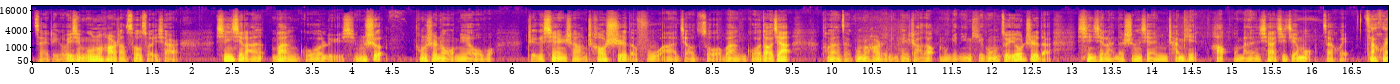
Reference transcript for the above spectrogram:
在这个微信公众号上搜索一下。新西兰万国旅行社，同时呢，我们也有这个线上超市的服务啊，叫做万国到家。同样在公众号里您可以找到，我们给您提供最优质的新西兰的生鲜产品。好，我们下期节目再会，再会。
